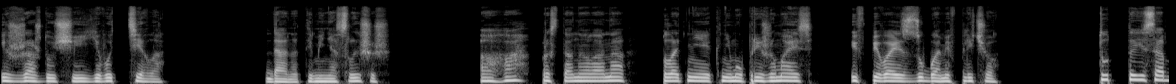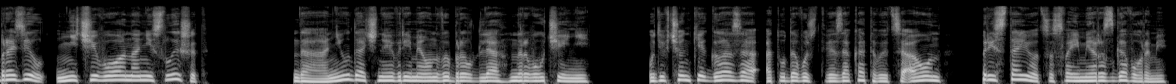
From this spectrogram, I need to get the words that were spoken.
и жаждущее его тело. «Дана, ты меня слышишь?» «Ага», — простонала она, плотнее к нему прижимаясь и впиваясь зубами в плечо. Тут-то и сообразил, ничего она не слышит. Да, неудачное время он выбрал для нравоучений. У девчонки глаза от удовольствия закатываются, а он пристает со своими разговорами.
